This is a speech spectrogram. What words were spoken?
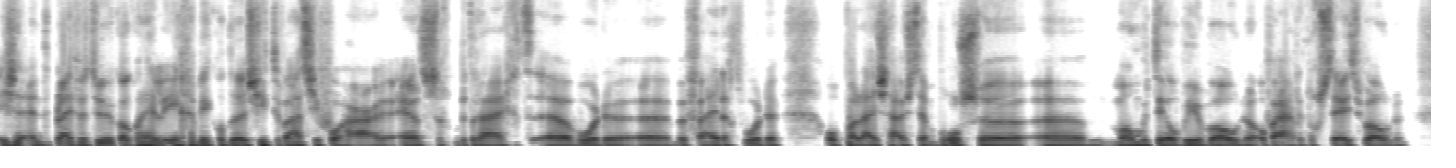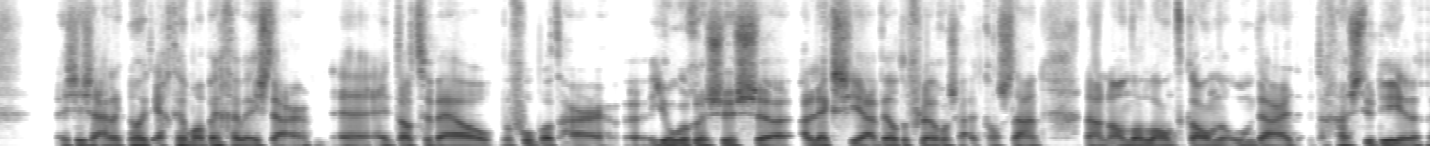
is, en het blijft natuurlijk ook een hele ingewikkelde situatie voor haar. Ernstig bedreigd worden, beveiligd worden op Paleishuis ten Bosch momenteel weer wonen, of eigenlijk nog steeds wonen. En ze is eigenlijk nooit echt helemaal weg geweest daar. Uh, en dat terwijl bijvoorbeeld haar uh, jongere zus uh, Alexia wel de vleugels uit kan slaan, naar een ander land kan om daar te gaan studeren.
